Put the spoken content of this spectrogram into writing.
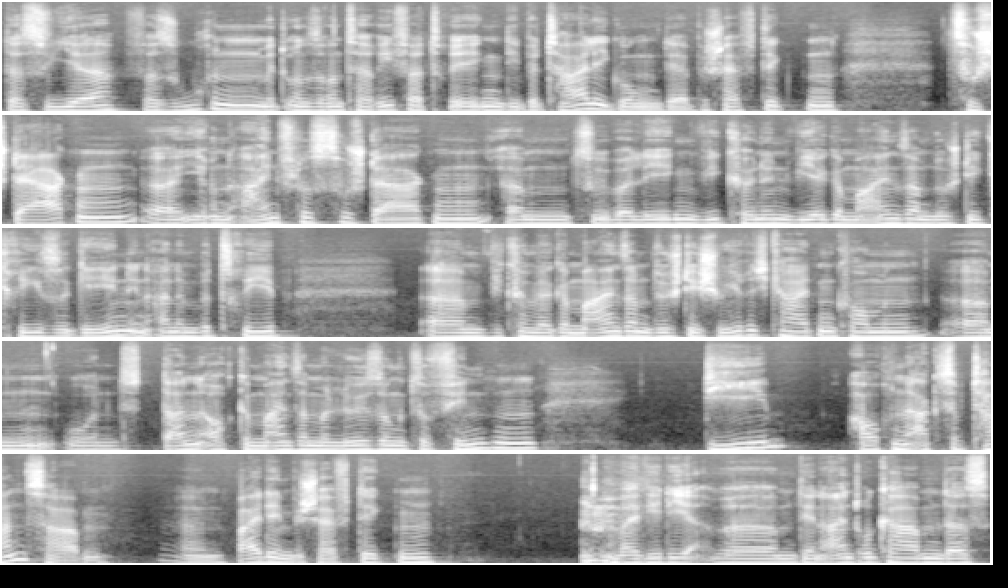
dass wir versuchen, mit unseren Tarifverträgen die Beteiligung der Beschäftigten zu stärken, äh, ihren Einfluss zu stärken, ähm, zu überlegen, wie können wir gemeinsam durch die Krise gehen in einem Betrieb, ähm, wie können wir gemeinsam durch die Schwierigkeiten kommen ähm, und dann auch gemeinsame Lösungen zu finden, die auch eine Akzeptanz haben äh, bei den Beschäftigten. Weil wir die, äh, den Eindruck haben, dass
